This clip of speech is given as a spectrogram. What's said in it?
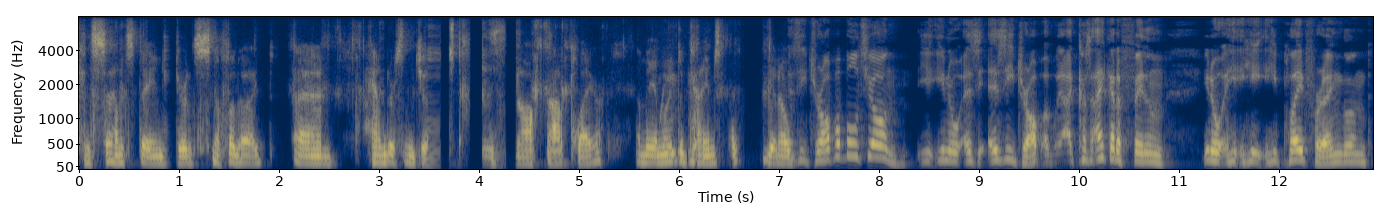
can sense danger and sniff it out. Um, Henderson just is not that player. And the amount of times, you know. Is he droppable, John? You, you know, is, is he droppable? Because I got a feeling, you know, he, he played for England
